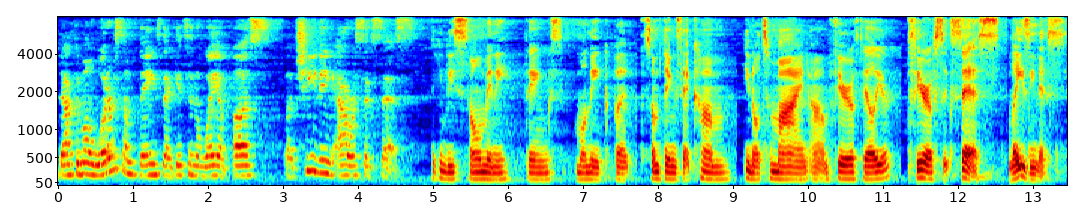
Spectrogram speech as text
Dr. Mo, what are some things that gets in the way of us achieving our success? There can be so many things, Monique, but some things that come, you know, to mind: um, fear of failure, fear of success, laziness,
